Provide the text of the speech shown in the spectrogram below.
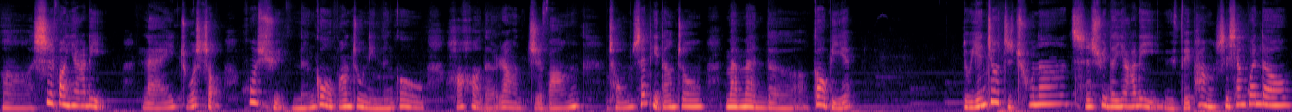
呃释放压力来着手，或许能够帮助你能够好好的让脂肪从身体当中慢慢的告别。有研究指出呢，持续的压力与肥胖是相关的哦。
